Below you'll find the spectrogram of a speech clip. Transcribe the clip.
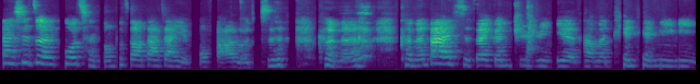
但是这个过程中，不知道大家有没有发了，就是 可能可能大 S 在跟具俊曄他们甜甜蜜蜜，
